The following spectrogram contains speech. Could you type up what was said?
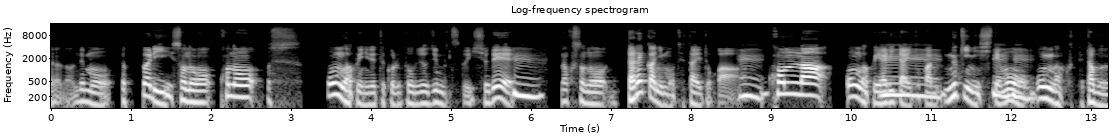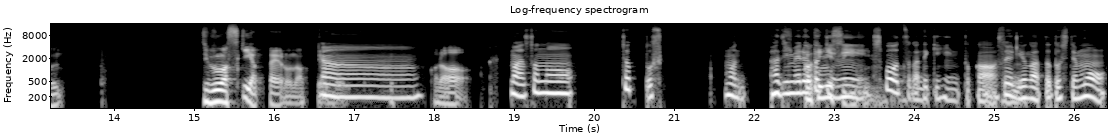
やな。でもやっぱりそのこの音楽に出てくる登場人物と一緒で、うん。なんかその誰かにモテたいとか、うん。こんな音楽やりたいとかうん。抜きにしても、うんうん。音楽って多分自分は好きやったやろなって思う。からまあそのちょっとすまあ始める時にスポーツができひんとかそういう理由があったとしても、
